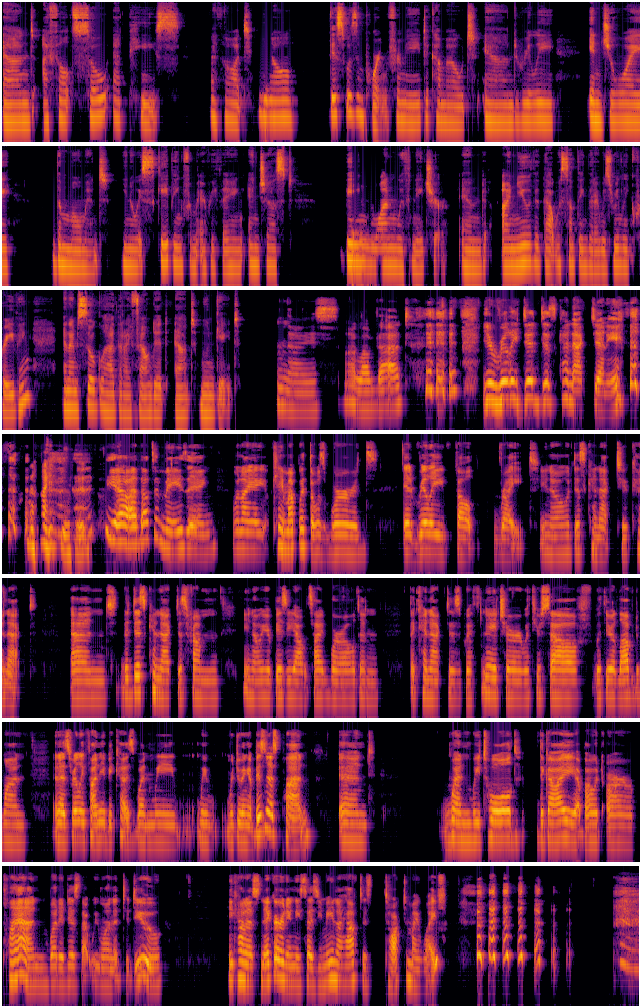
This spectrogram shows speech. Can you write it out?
and I felt so at peace. I thought, you know, this was important for me to come out and really enjoy the moment, you know, escaping from everything and just being one with nature. And I knew that that was something that I was really craving. And I'm so glad that I found it at Moon Gate. Nice. I love that. you really did disconnect, Genny. I did. Yeah, that's amazing. When I came up with those words, it really felt right, you know, disconnect to connect. And the disconnect is from, you know, your busy outside world and the connect is with nature, with yourself, with your loved one. And it's really funny because when we we were doing a business plan, and when we told the guy about our plan, what it is that we wanted to do, he kind of snickered and he says, You mean I have to talk to my wife?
